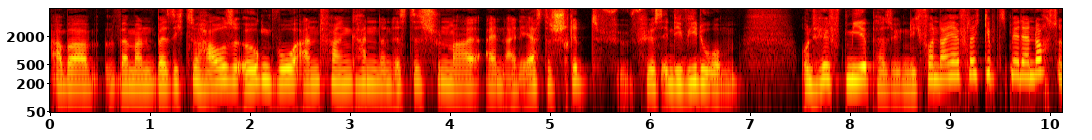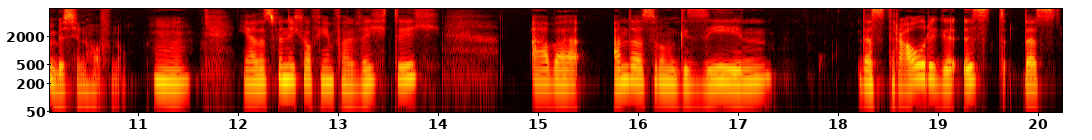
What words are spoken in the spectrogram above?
Aber wenn man bei sich zu Hause irgendwo anfangen kann, dann ist das schon mal ein, ein erster Schritt fürs Individuum und hilft mir persönlich. Von daher, vielleicht gibt es mir dann doch so ein bisschen Hoffnung. Hm. Ja, das finde ich auf jeden Fall wichtig. Aber andersrum gesehen, das Traurige ist, dass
